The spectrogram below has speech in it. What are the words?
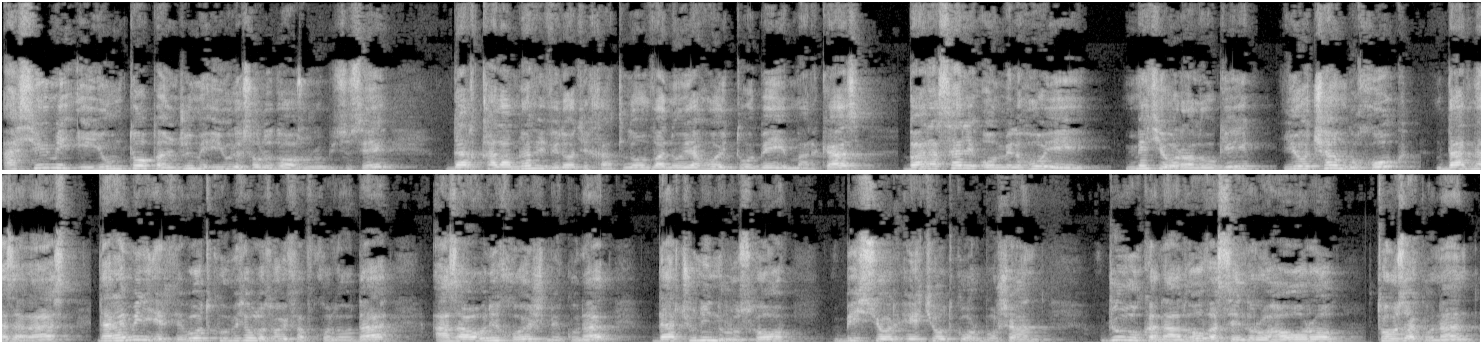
از ایون تا 5 ایول سال 2023 در قلمرو ولایت ختلان و نویه های توبه مرکز بر اثر عامل های یا چنگ و خوک در نظر است در همین ارتباط کمیته ولایت‌های فوق‌العاده از اهالی خواهش می‌کند در چنین روزها بسیار احتیاطکار باشند. جو و کانال ها و سیل روها را تازه کنند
